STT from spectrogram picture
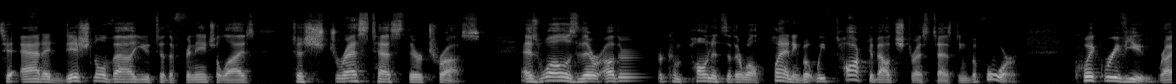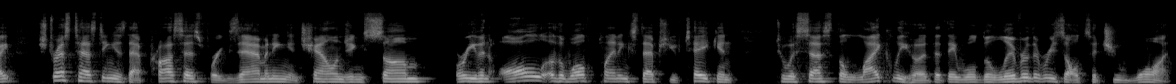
to add additional value to the financial lives to stress test their trusts as well as their other components of their wealth planning. But we've talked about stress testing before. Quick review right? Stress testing is that process for examining and challenging some or even all of the wealth planning steps you've taken to assess the likelihood that they will deliver the results that you want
